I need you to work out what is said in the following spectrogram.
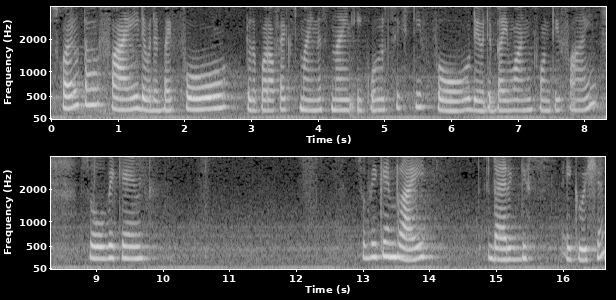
square root of 5 divided by 4 to the power of x minus 9 equals 64 divided by 125 so we can so we can write direct this equation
